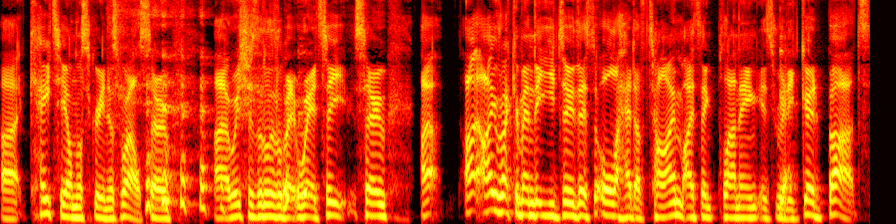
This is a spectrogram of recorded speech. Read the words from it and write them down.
uh, Katie on the screen as well, so uh, which is a little bit weird. So, so uh, I, I, recommend that you do this all ahead of time. I think planning is really yeah. good. But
